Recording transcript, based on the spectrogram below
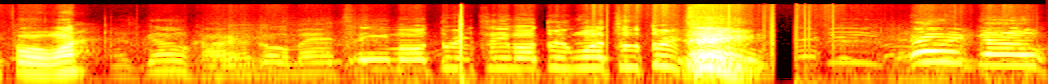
Four, one. Let's go. All right, go, man. Team on three, team on three. One, two, three. Team! There we go.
